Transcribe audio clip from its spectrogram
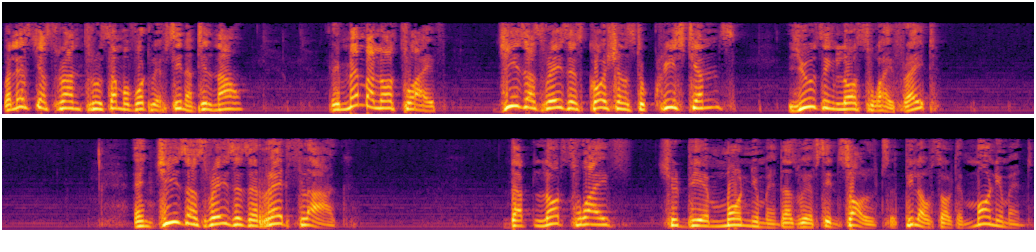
But let's just run through some of what we have seen until now. Remember Lot's wife. Jesus raises cautions to Christians using Lot's wife, right? And Jesus raises a red flag that Lot's wife should be a monument, as we have seen, salt, a pillar of salt, a monument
